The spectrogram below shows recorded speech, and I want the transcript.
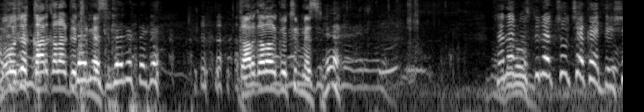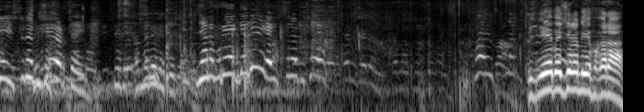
Ne olacak kargalar götürmesin. Güzellik de gel. Kargalar götürmesin. Sen hem üstüne çul çekeydin. Şey üstüne bir şey getireceğim. Yani buraya geliyor ya üstüne bir şey. Biz niye beceremiyoruz fıkara?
